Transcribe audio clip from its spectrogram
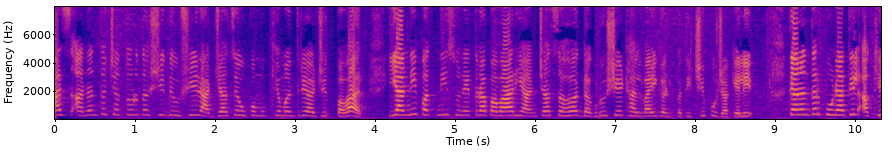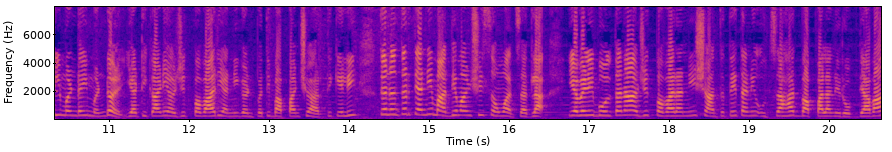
आज अनंत चतुर्दशी दिवशी राज्याचे उपमुख्यमंत्री अजित पवार यांनी पत्नी सुनेत्रा पवार यांच्यासह दगडूशेठ हलवाई गणपतीची पूजा केली. त्यानंतर पुण्यातील अखिल मंडई मंडळ या ठिकाणी अजित पवार यांनी गणपती बाप्पांची आरती केली. त्यानंतर त्यांनी माध्यमांशी संवाद साधला. यावेळी बोलताना अजित पवारांनी शांततेत आणि उत्साहात बाप्पाला निरोप द्यावा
